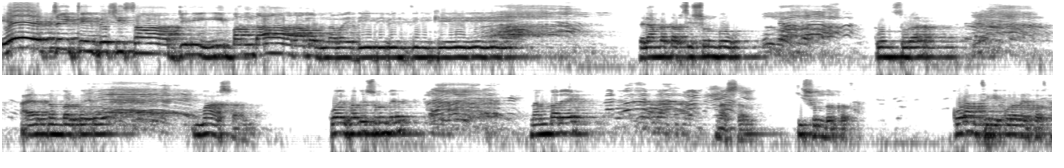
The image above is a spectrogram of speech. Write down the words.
এর চাইতে বেশি বান্দার নামায় দিয়ে দিবেন তিনি কে? তাহলে আমরা তাফসীর শুনব। কোন সূরার? আয়াত নাম্বার কত? মাশাআল্লাহ। কয় ভাবে শুনবেন? নাম্বার এক। মাশাআল্লাহ, কি সুন্দর কথা। কোরআন থেকে কোরআনের কথা।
